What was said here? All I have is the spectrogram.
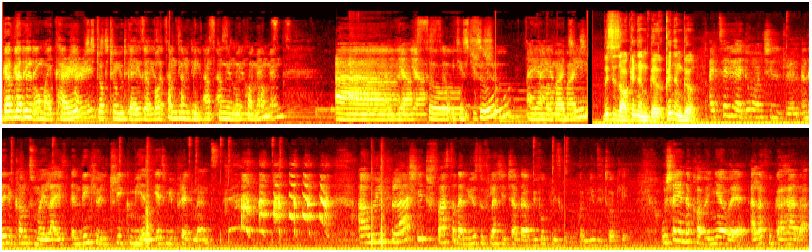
gathering all my courage to talk to you guys about something you've been asking me in my comments. Uh, yeah, so it is true. I am a virgin. This is our Kenyan girl. Kenyan girl. I tell you I don't want children and then you come to my life and think you will trick me and get me pregnant. I will flash it faster than we used to flash each other before please convince it okay. Ushaenda kwa wenyewe alafu kahara.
